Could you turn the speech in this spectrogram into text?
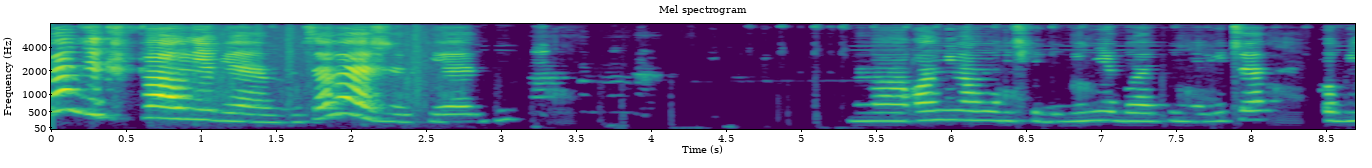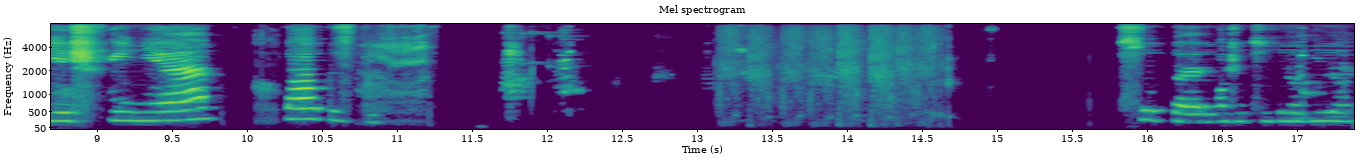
Będzie trwał, nie wiem, zależy kiedy. No, on mi ma mówić kiedy minie, bo ja tu nie liczę. Tylko świnie. To bzdur. Super, może ci zrobiłem.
